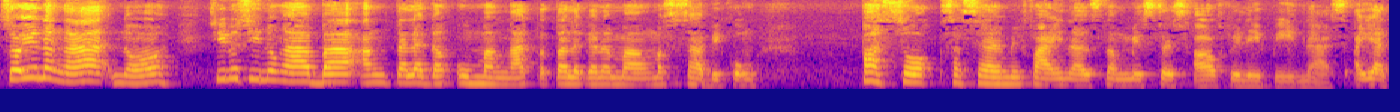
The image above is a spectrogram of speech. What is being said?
So, yun na nga, no? Sino-sino nga ba ang talagang umangat at talaga namang masasabi kong pasok sa semifinals ng Misters of Filipinas. Ayan,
